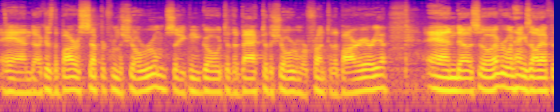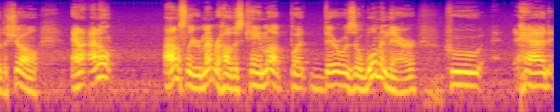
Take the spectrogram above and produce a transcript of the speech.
and because uh, the bar is separate from the showroom so you can go to the back to the showroom or front to the bar area. And uh, so everyone hangs out after the show. And i don't honestly remember how this came up but there was a woman there who had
